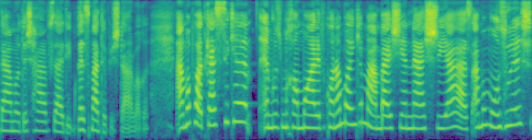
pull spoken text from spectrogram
در موردش حرف زدیم. قسمت پیش در واقع. اما پادکستی که امروز می‌خوام معرفی کنم با اینکه منبعش یه نشریه است اما موضوعش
